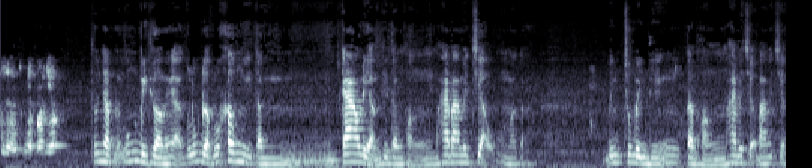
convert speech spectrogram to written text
bây giờ thu nhập bao nhiêu thu nhập cũng bình thường ấy ạ. Lúc được lúc không thì tầm cao điểm thì tầm khoảng hai ba mươi triệu mà bình trung bình thì cũng tầm khoảng 20 triệu 30 triệu.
